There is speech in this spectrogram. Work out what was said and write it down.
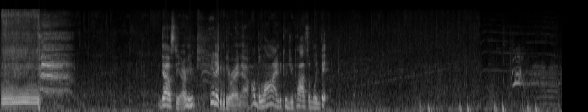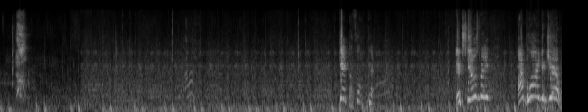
Ghosty, are you kidding me right now? How blind could you possibly be? Get the fuck back! Excuse me? I blinded you!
